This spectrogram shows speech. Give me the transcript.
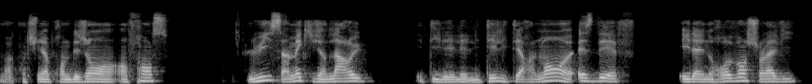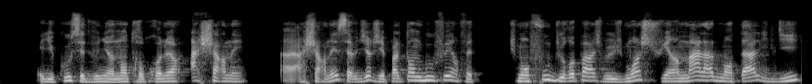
on va continuer à prendre des gens en, France. Lui, c'est un mec qui vient de la rue. Et il, était littéralement euh, SDF. Et il a une revanche sur la vie. Et du coup, c'est devenu un entrepreneur acharné. Acharné, ça veut dire que j'ai pas le temps de bouffer, en fait. Je m'en fous du repas. Je, moi, je suis un malade mental. Il dit,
